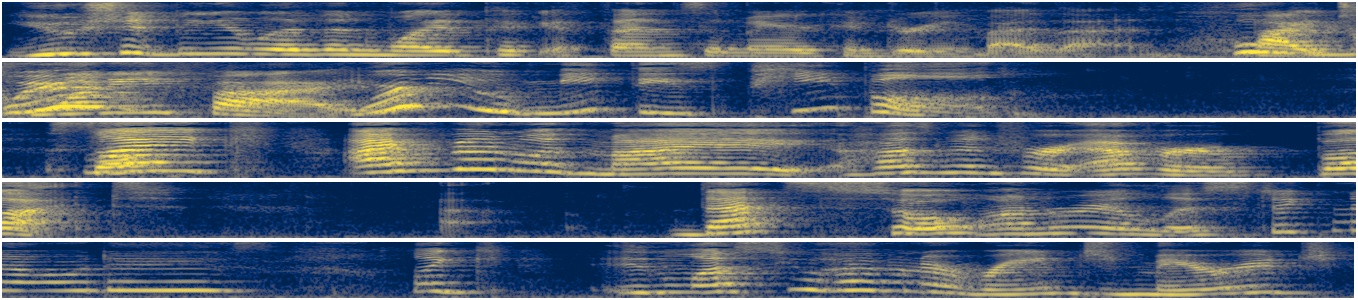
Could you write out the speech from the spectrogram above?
You should be living white picket fence American dream by then. Who- by where- 25. Where do you meet these people? So- like I've been with my husband forever, but uh, that's so unrealistic nowadays. Like unless you have an arranged marriage,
